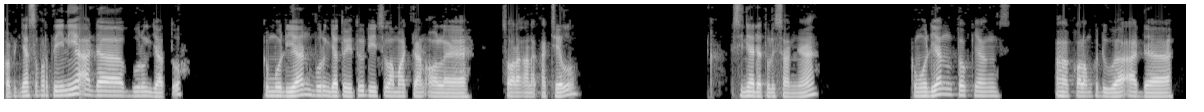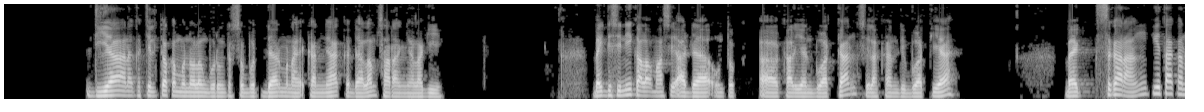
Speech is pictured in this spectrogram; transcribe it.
Komiknya seperti ini ada burung jatuh. Kemudian burung jatuh itu diselamatkan oleh seorang anak kecil. Di sini ada tulisannya. Kemudian untuk yang uh, kolom kedua ada dia anak kecil itu akan menolong burung tersebut dan menaikkannya ke dalam sarangnya lagi. Baik di sini kalau masih ada untuk uh, kalian buatkan, silahkan dibuat ya. Baik, sekarang kita akan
